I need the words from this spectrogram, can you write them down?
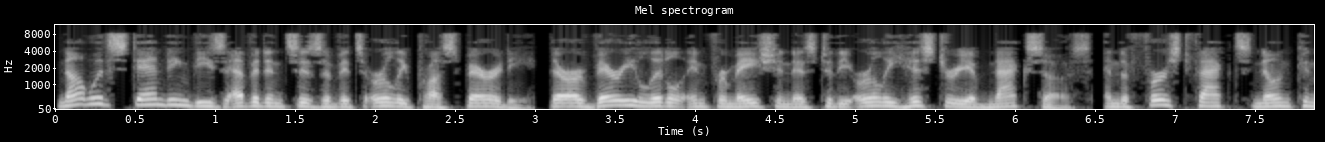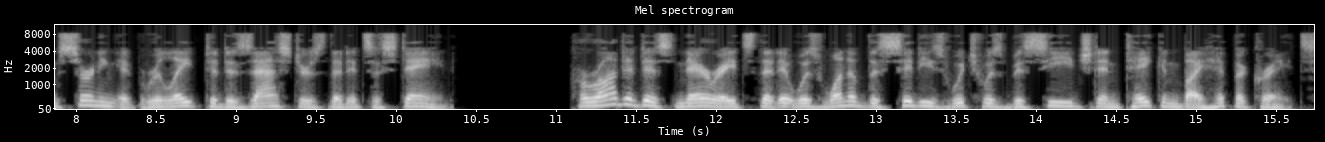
Notwithstanding these evidences of its early prosperity, there are very little information as to the early history of Naxos, and the first facts known concerning it relate to disasters that it sustained. Herodotus narrates that it was one of the cities which was besieged and taken by Hippocrates,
